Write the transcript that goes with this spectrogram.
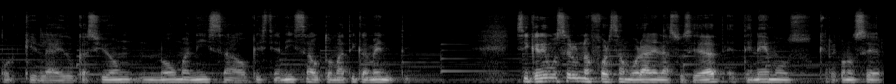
porque la educación no humaniza o cristianiza automáticamente. Si queremos ser una fuerza moral en la sociedad, tenemos que reconocer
